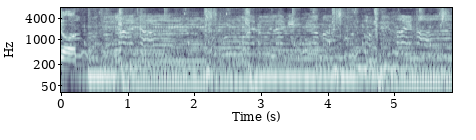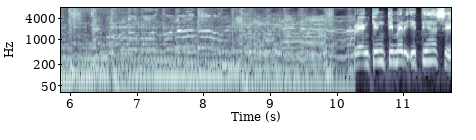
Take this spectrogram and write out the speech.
জ্বর। প্র্যাঙ্কিং টিমের ইতিহাসে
